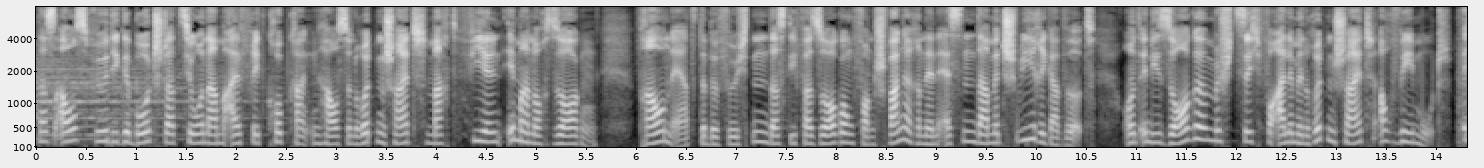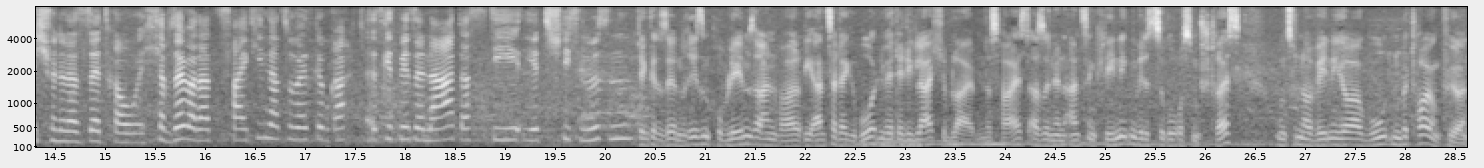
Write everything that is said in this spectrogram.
Das Aus für die Geburtsstation am Alfred Krupp Krankenhaus in Rüttenscheid macht vielen immer noch Sorgen. Frauenärzte befürchten, dass die Versorgung von Schwangeren in Essen damit schwieriger wird. Und in die Sorge mischt sich vor allem in Rüttenscheid auch Wehmut. Ich finde das sehr traurig. Ich habe selber da zwei Kinder zur Welt gebracht. Es geht mir sehr nahe, dass die jetzt schließen müssen. Ich denke, das wird ein Riesenproblem sein, weil die Anzahl der Geburten wird ja die gleiche bleiben. Das heißt also, in den einzelnen Kliniken wird es zu großem Stress und zu einer weniger guten Betreuung führen.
